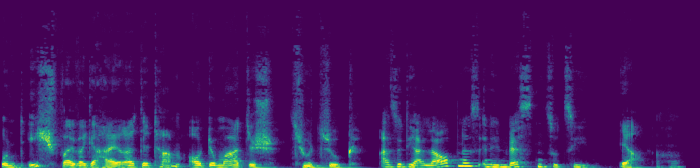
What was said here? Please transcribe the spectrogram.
und ich, weil wir geheiratet haben, automatisch Zuzug. Also die Erlaubnis, in den Westen zu ziehen. Ja. Aha.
